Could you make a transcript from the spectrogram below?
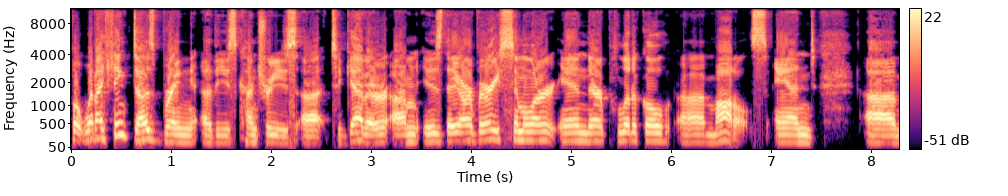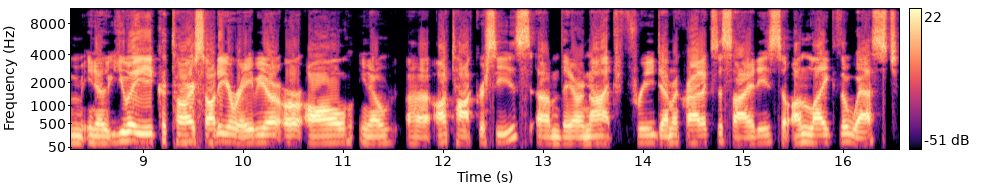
but what I think does bring uh, these countries uh, together um, is they are very similar in their political uh, models. And um, you know, UAE, Qatar, Saudi Arabia are all, you know, uh, autocracies. Um, they are not free democratic societies. So, unlike the West,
